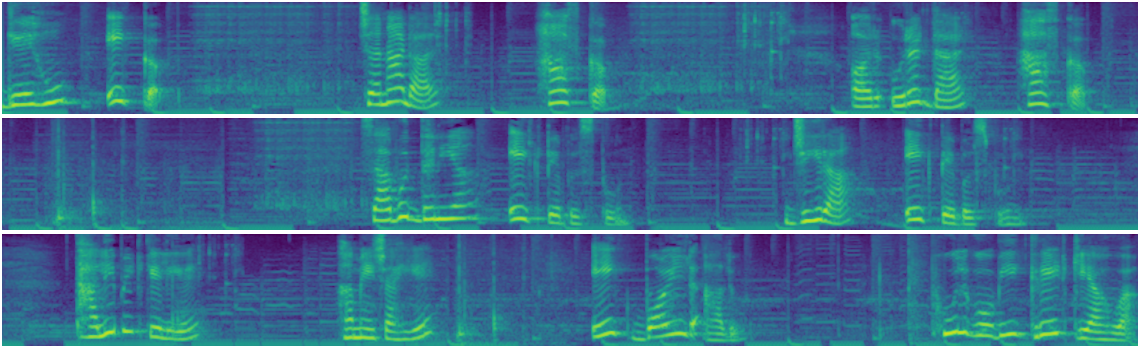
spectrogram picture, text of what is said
गेहूँ एक कप, चना दाल हाफ़ कप। और उड़द दाल हाफ़ कप। साबुत धनिया एक टेबलस्पून जीरा एक टेबलस्पून थाली पीठ के लिए हमें चाहिए एक बॉइल्ड आलू। फूल गोभी ग्रेट किया हुआ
